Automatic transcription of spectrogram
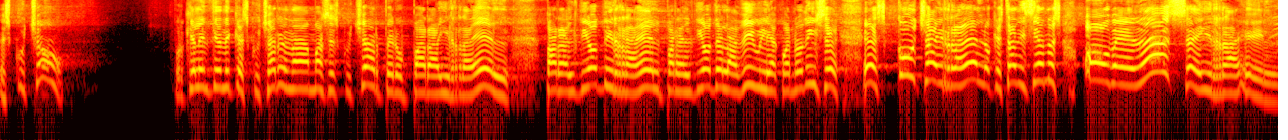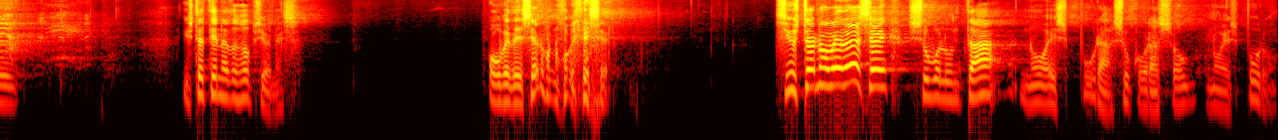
Escuchó. Porque él entiende que escuchar es nada más escuchar, pero para Israel, para el Dios de Israel, para el Dios de la Biblia, cuando dice, escucha Israel, lo que está diciendo es, obedece Israel. Y usted tiene dos opciones obedecer o no obedecer. Si usted no obedece, su voluntad no es pura, su corazón no es puro.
